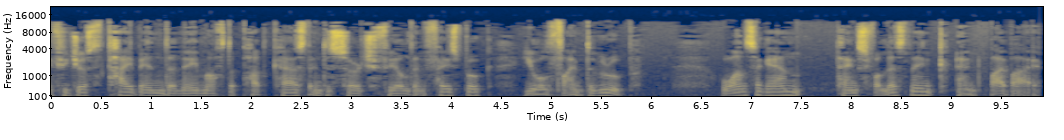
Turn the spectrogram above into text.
If you just type in the name of the podcast in the search field in Facebook, you will find the group. Once again, thanks for listening and bye bye.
